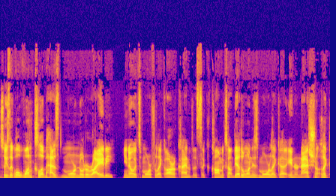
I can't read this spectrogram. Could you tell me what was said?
So he's like, well, one club has more notoriety, you know, it's more for like our kind of, it's like a comic song. The other one is more like a international, like,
